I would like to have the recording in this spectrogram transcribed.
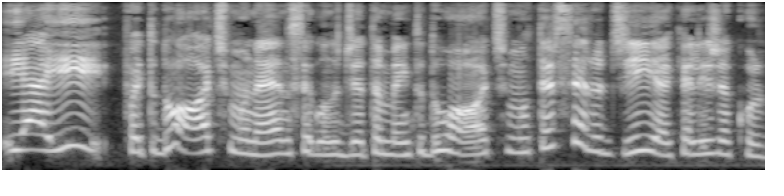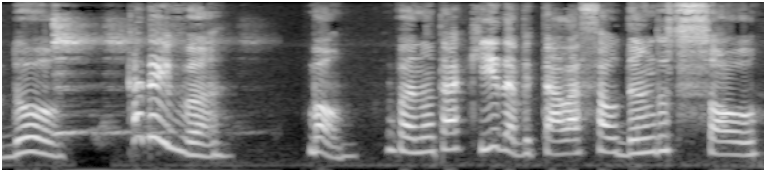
E aí, foi tudo ótimo, né? No segundo dia também tudo ótimo. O terceiro dia que a Lígia acordou, cadê Ivan? Bom, não tá aqui, deve estar tá lá saudando o sol.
